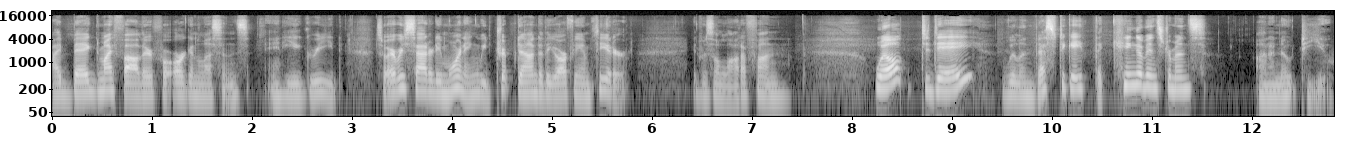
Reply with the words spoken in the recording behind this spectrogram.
I begged my father for organ lessons, and he agreed. So every Saturday morning, we'd trip down to the Orpheum Theater. It was a lot of fun. Well, today we'll investigate the king of instruments on a note to you.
